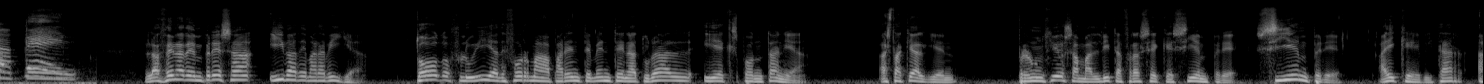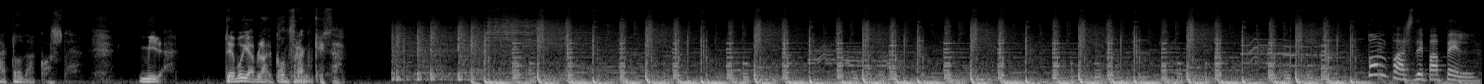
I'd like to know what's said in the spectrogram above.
papel. La cena de empresa iba de maravilla. Todo fluía de forma aparentemente natural y espontánea. Hasta que alguien pronunció esa maldita frase que siempre, siempre hay que evitar a toda costa. Mira, te voy a hablar con franqueza. Pompas de papel.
